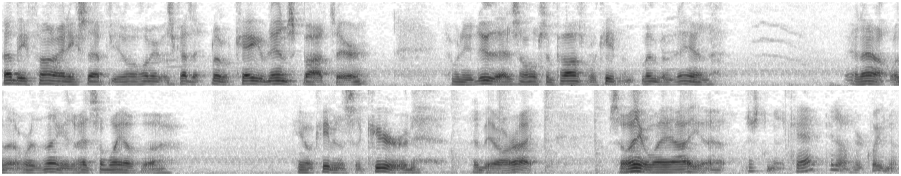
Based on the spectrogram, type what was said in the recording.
that'd be fine. Except you know when it's got that little caved-in spot there. And when you do that, it's almost impossible to keep it moving it in and out when the, where the thing is. It had some way of uh, you know, keeping it secured, that'd be all right. So anyway, I uh, just a minute, cat, get off here quick. No,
